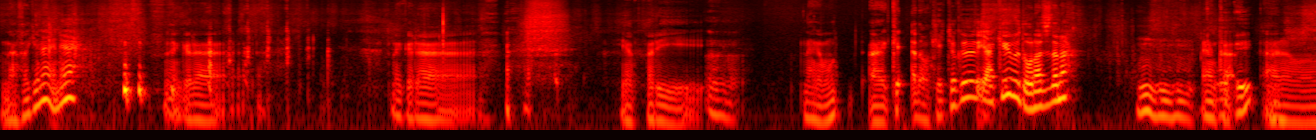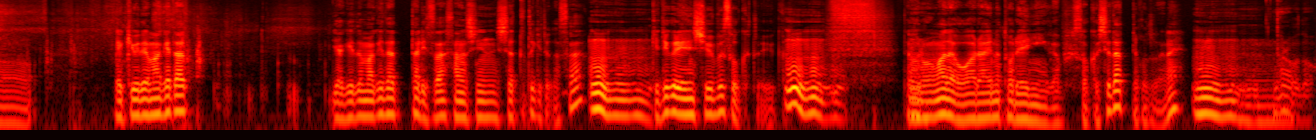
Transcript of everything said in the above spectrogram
あの情けないね。だからだからやっぱりうん。なんかもうあれけあでも結局野球部と同じだな。うんうんうん。なんかえ？あのー野球で負けた野球で負けたったりさ三振しちゃった時とかさうんうん結局練習不足というか。うんうんうん。だからまだお笑いのトレーニングが不足してたってことだね。うんうんうん。なるほど。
